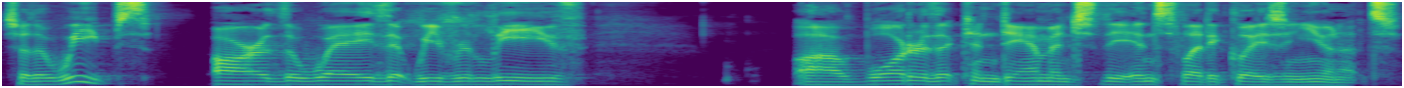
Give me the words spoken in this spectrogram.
So the weeps are the way that we relieve uh, water that can damage the insulated glazing units.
